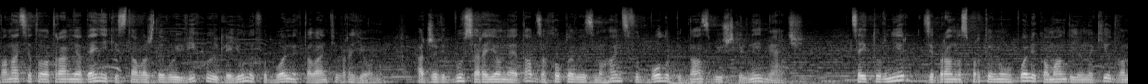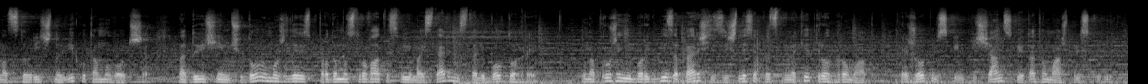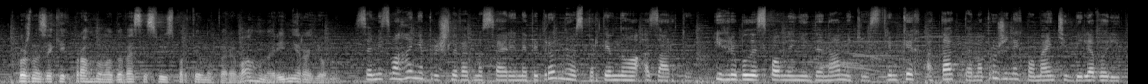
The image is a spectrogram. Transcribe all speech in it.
12 травня день, який став важливою віхою для юних футбольних талантів району, адже відбувся районний етап захопливих змагань з футболу під назвою Шкільний м'яч. Цей турнір зібрав на спортивному полі команди юнаків 12-річного віку та молодше, надаючи їм чудову можливість продемонструвати свою майстерність та любов до гри. У напруженій боротьбі за першість зійшлися представники трьох громад Крижопільської, Піщанської та Томашпільської, кожна з яких прагнула довести свою спортивну перевагу на рівні району. Самі змагання пройшли в атмосфері непідробного спортивного азарту. Ігри були сповнені динаміки, стрімких атак та напружених моментів біля воріт,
